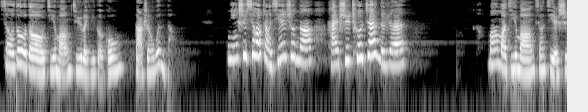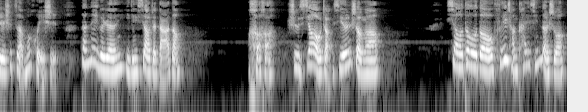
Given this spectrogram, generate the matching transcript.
小豆豆急忙鞠了一个躬，大声问道：“您是校长先生呢，还是车站的人？”妈妈急忙想解释是怎么回事，但那个人已经笑着答道：“哈哈。”是校长先生啊！小豆豆非常开心地说：“啊，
